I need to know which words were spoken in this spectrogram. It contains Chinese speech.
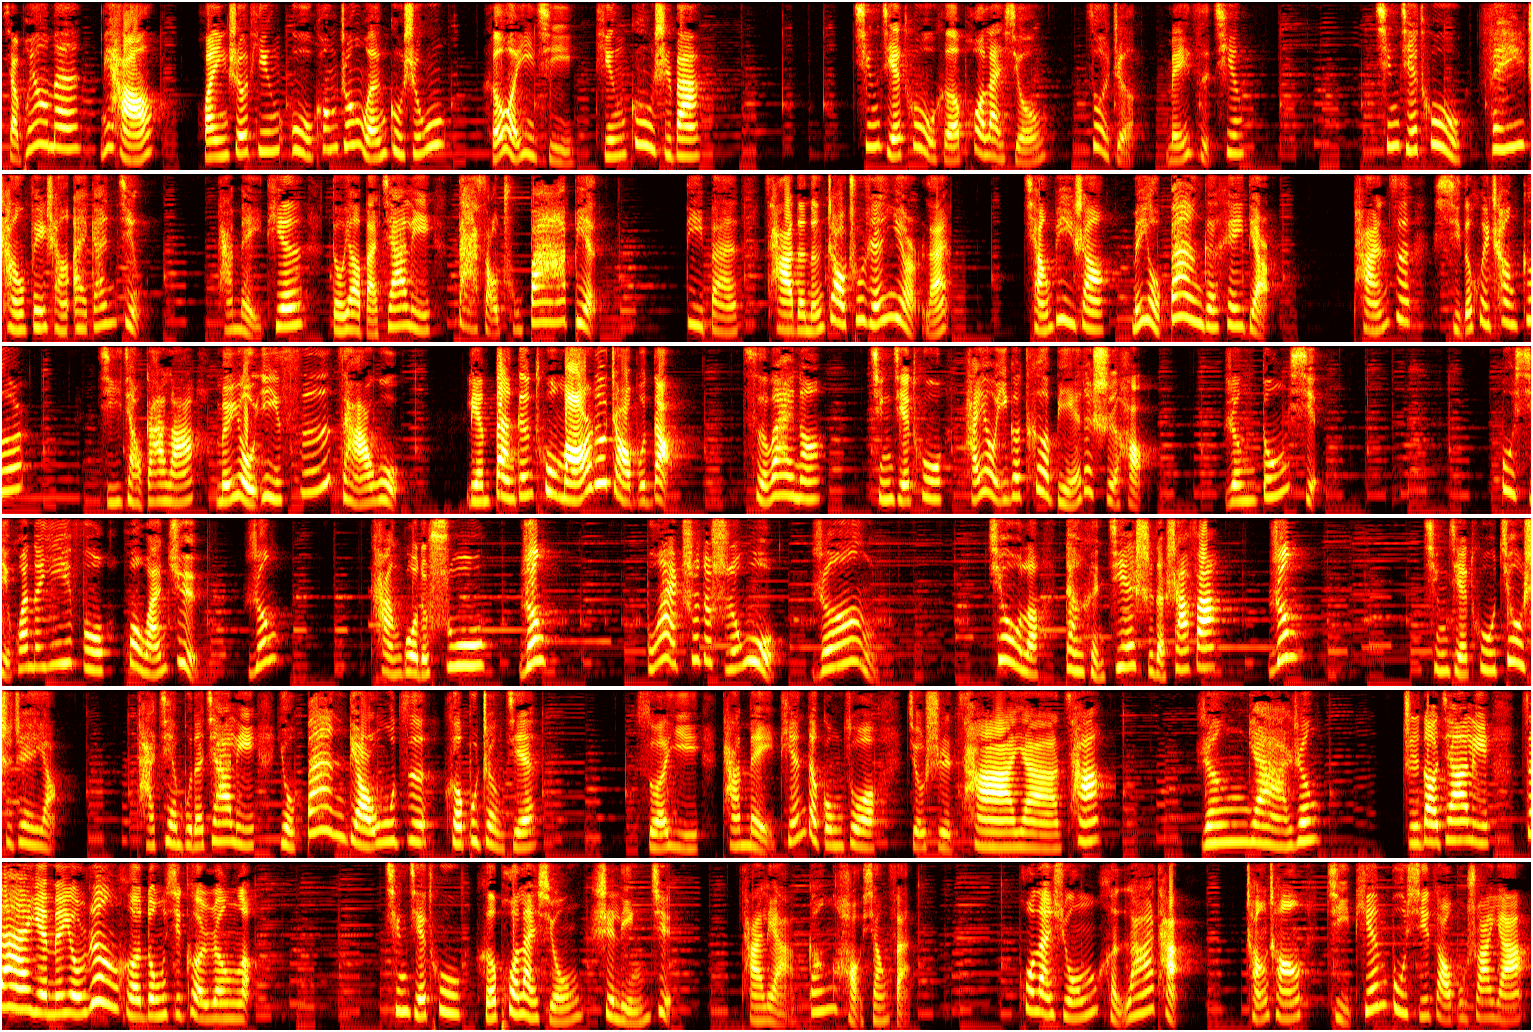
小朋友们，你好，欢迎收听《悟空中文故事屋》，和我一起听故事吧。清洁兔和破烂熊，作者梅子清。清洁兔非常非常爱干净，它每天都要把家里大扫除八遍，地板擦得能照出人影来，墙壁上没有半个黑点儿。盘子洗得会唱歌，犄角旮旯没有一丝杂物，连半根兔毛都找不到。此外呢，清洁兔还有一个特别的嗜好：扔东西。不喜欢的衣服或玩具扔，看过的书扔，不爱吃的食物扔，旧了但很结实的沙发。扔，清洁兔就是这样，它见不得家里有半点污渍和不整洁，所以它每天的工作就是擦呀擦，扔呀扔，直到家里再也没有任何东西可扔了。清洁兔和破烂熊是邻居，他俩刚好相反，破烂熊很邋遢。常常几天不洗澡不刷牙，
